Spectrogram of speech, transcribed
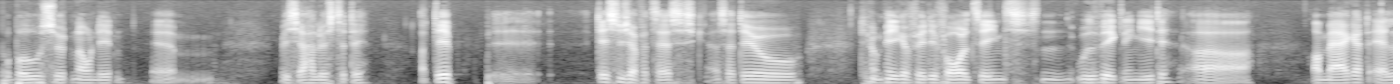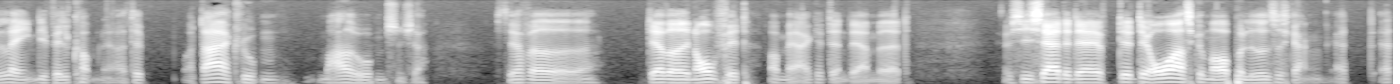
på både 17 og 19, øhm, hvis jeg har lyst til det. Og det, øh, det synes jeg er fantastisk. Altså det er jo, det er jo mega fedt i forhold til ens sådan, udvikling i det, og, og mærke, at alle er egentlig velkomne. Og, det, og der er klubben meget åben, synes jeg. Så det har været, det har været enormt fedt at mærke den der med, at vil sige, især det, der, det, det overraskede mig op på ledelsesgangen, at, at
